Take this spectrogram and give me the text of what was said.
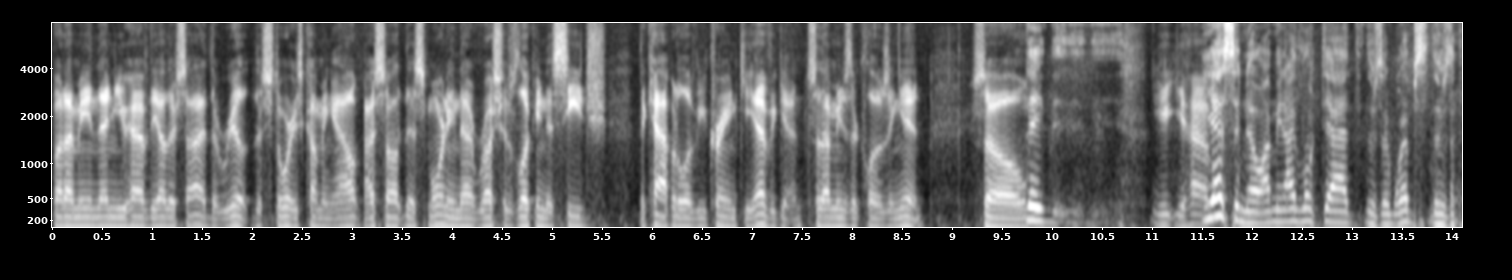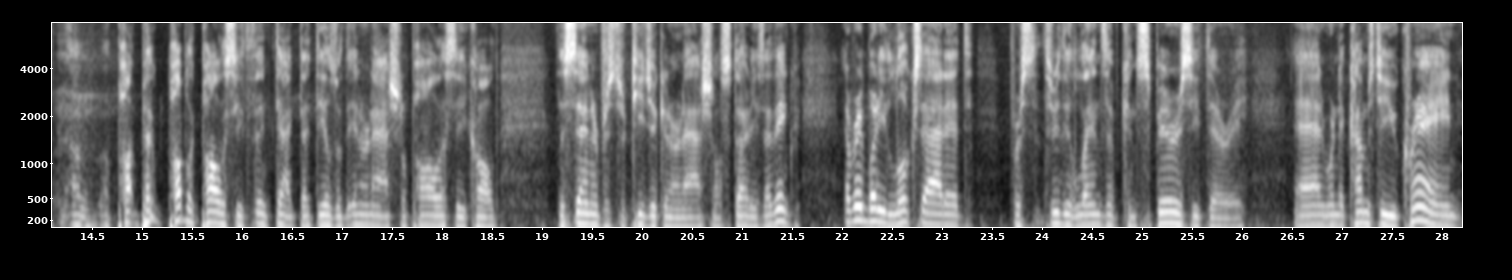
But I mean, then you have the other side. The real the stories coming out. I saw this morning that Russia's looking to siege the capital of Ukraine, Kiev, again. So that means they're closing in. So They you, you have yes and no. I mean, I looked at there's a web there's a, a, a pu- public policy think tank that deals with international policy called the Center for Strategic International Studies. I think everybody looks at it for through the lens of conspiracy theory, and when it comes to Ukraine,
